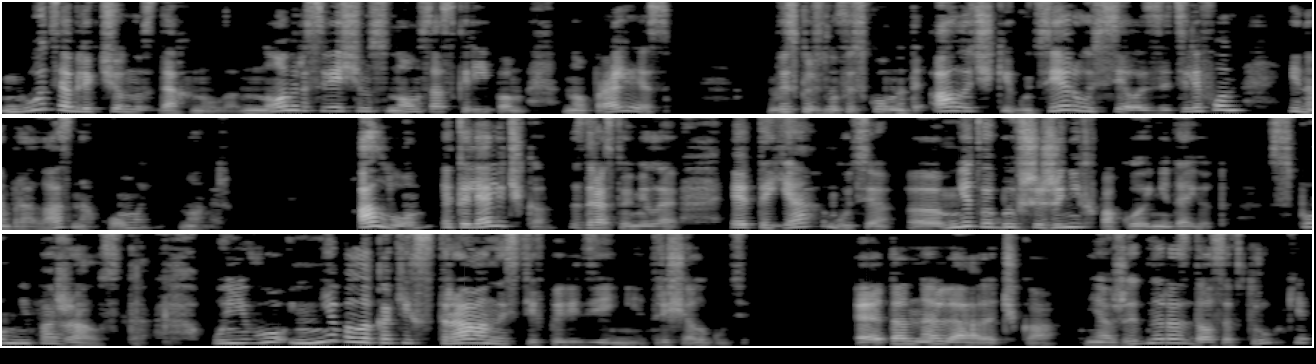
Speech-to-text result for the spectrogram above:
Гуть облегченно вздохнула. Номер с вещим сном со скрипом, но пролез. Выскользнув из комнаты алочки Гутера уселась за телефон и набрала знакомый номер. «Алло, это Лялечка? Здравствуй, милая. Это я, Гутя. Э, мне твой бывший жених покоя не дает. Вспомни, пожалуйста, у него не было каких странностей в поведении», — трещала Гутя. «Это не Лялечка», — неожиданно раздался в трубке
